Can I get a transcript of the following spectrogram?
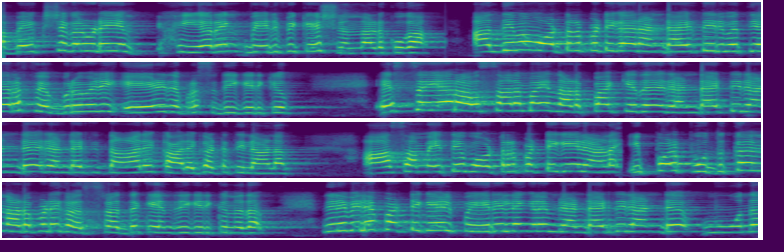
അപേക്ഷകളുടെയും ഹിയറിംഗ് വെരിഫിക്കേഷൻ നടക്കുക. അന്തിമ വോട്ടർ പട്ടിക രണ്ടായിരത്തി ഇരുപത്തിയാറ് ഫെബ്രുവരി ഏഴിന് പ്രസിദ്ധീകരിക്കും. എസ് ഐ ആർ അവസാനമായി നടപ്പാക്കിയത് രണ്ടായിരത്തി രണ്ട് രണ്ടായിരത്തി നാല് കാലഘട്ടത്തിലാണ്. ആ സമയത്തെ വോട്ടർ പട്ടികയിലാണ് ഇപ്പോൾ പുതുക്കൽ നടപടികൾ ശ്രദ്ധ കേന്ദ്രീകരിക്കുന്നത്. നിലവിലെ പട്ടികയിൽ പേരില്ലെങ്കിലും രണ്ടായിരത്തി രണ്ട് മൂന്ന്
